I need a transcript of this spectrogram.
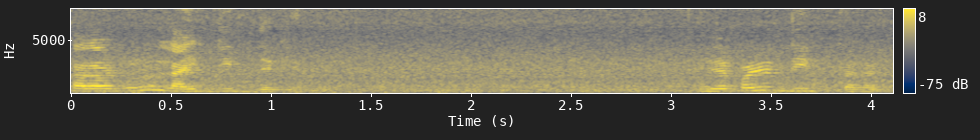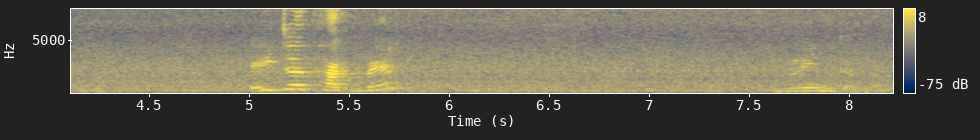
কালারগুলো লাইট ডিপ দেখে। দিন এরপরে ডিপ কালারগুলো এইটা থাকবে গ্রিন কালার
